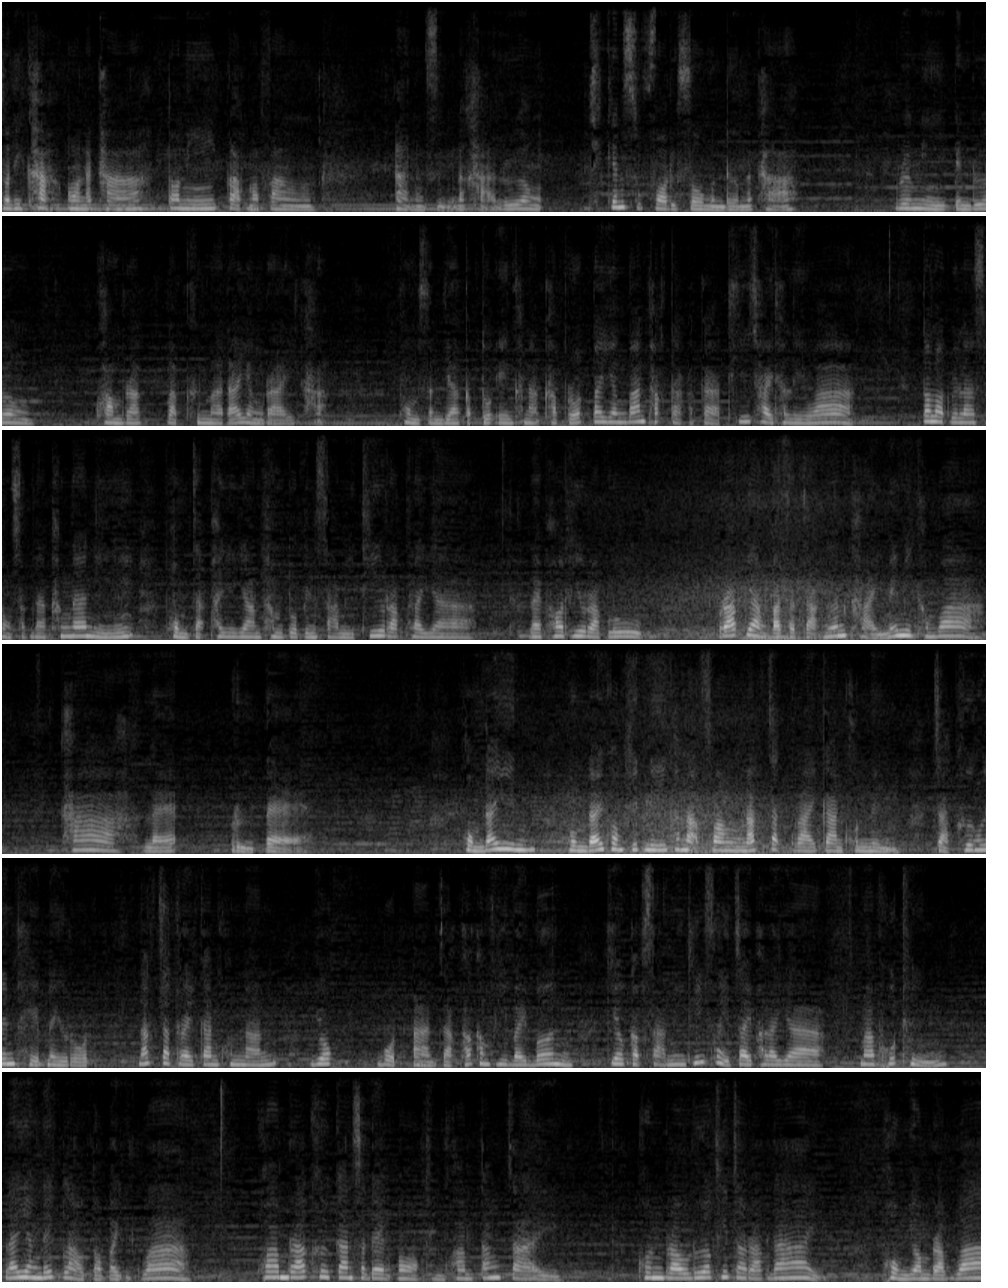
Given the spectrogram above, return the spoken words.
สวัสดีค่ะออนนะคะ ตอนนี้กลับมาฟังอ่านหนังสือนะคะ เรื่อง Chicken Soup for the Soul เหมือนเดิมนะคะ เรื่องนี้เป็นเรื่องความรักกลับคืนมาได้อย่างไรค่ะ ผมสัญญากับตัวเองขณะขับรถไปยังบ้านพักตากอากาศที่ชายทะเลว่า ตลอดเวลาสองสัปดาห์ข้างหน้านี้ ผมจะพยายามทำตัวเป็นสามีที่รักภรรยา และพ่อที่รักลูก รักอย่างปราศจากเงื่อนไขไม่มีคำว่า ถ้า และ หรือแต่ ผมได้ยิน ผมได้ความคิดนี้ขณะฟังนักจัดรายการคนหนึ่ง จากเครื่องเล่นเทปในรถ นักจัดรายการคนนั้น ยกบทอ่านจากพระคัมภีร์ไบเบิล เกี่ยวกับสามีที่ใส่ใจภรรยา มาพูดถึง และยังได้กล่าวต่อไปอีกว่า ความรักคือการแสดงออกถึงความตั้งใจ คนเราเลือกที่จะรักได้ ผมยอมรับว่า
